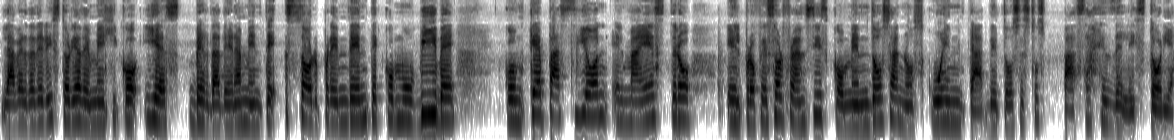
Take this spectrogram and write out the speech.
la verdadera historia de México y es verdaderamente sorprendente cómo vive, con qué pasión el maestro, el profesor Francisco Mendoza nos cuenta de todos estos pasajes de la historia.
